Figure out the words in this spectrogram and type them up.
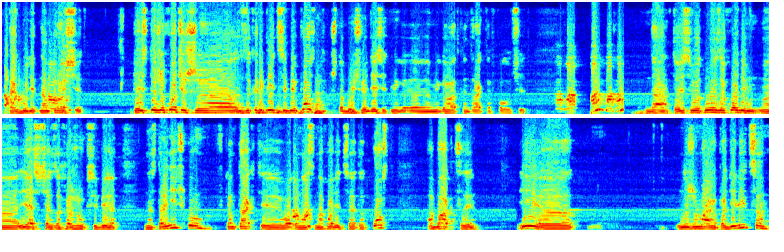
Так будет нам проще. То есть ты же хочешь э, закрепить себе пост, чтобы еще 10 мега, э, мегаватт контрактов получить? Да, то есть вот мы заходим, э, я сейчас захожу к себе на страничку ВКонтакте. Вот у нас находится этот пост об акции. И э, нажимаю поделиться,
